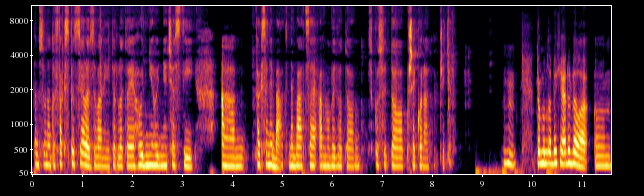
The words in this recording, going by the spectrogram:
tam jsou na to fakt specializovaný, tohle to je hodně, hodně častý. A fakt se nebát, nebát se a mluvit o tom, zkusit to překonat určitě. K tomuhle bych já dodala, um,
